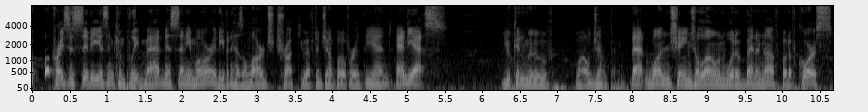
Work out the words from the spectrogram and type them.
Crisis City isn't complete madness anymore. It even has a large truck you have to jump over at the end. And yes, you can move while jumping. That one change alone would have been enough, but of course,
